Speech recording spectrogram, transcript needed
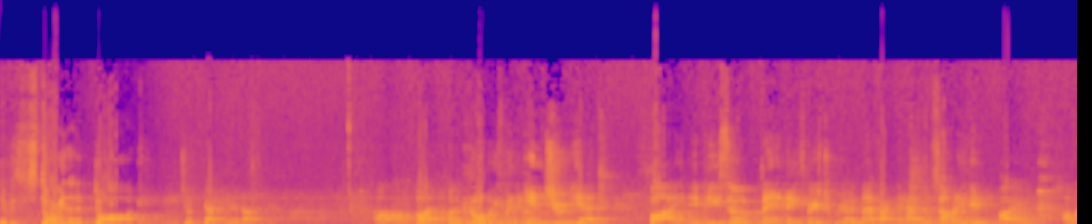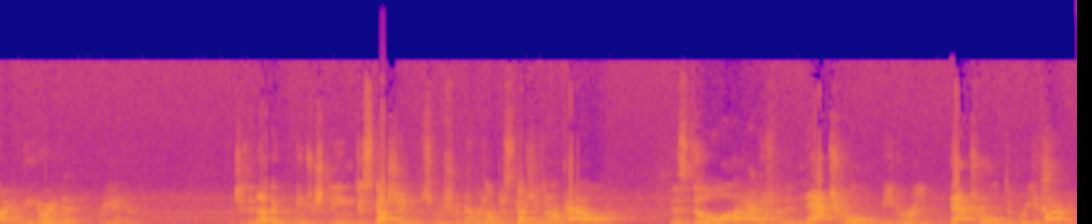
It was a story that a dog in Egypt got hit on here. Um, but, but nobody's been injured yet by a piece of man-made space debris. As a matter of fact, there has been somebody hit by a micrometeorite that re-entered, which is another interesting discussion. Rush remembers our discussions on our panel there's still a lot of hazards from the natural meteorite, natural debris environment.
